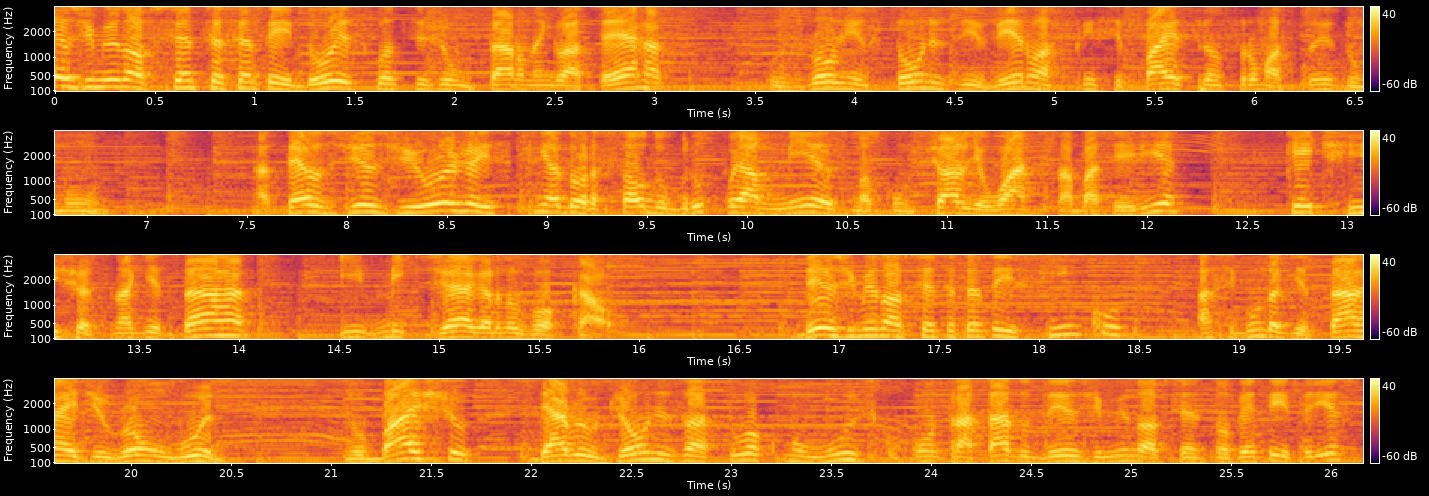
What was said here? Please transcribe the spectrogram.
Desde 1962, quando se juntaram na Inglaterra, os Rolling Stones viveram as principais transformações do mundo. Até os dias de hoje, a espinha dorsal do grupo é a mesma, com Charlie Watts na bateria, Kate Richards na guitarra e Mick Jagger no vocal. Desde 1975, a segunda guitarra é de Ron Wood. No baixo, Daryl Jones atua como músico contratado desde 1993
